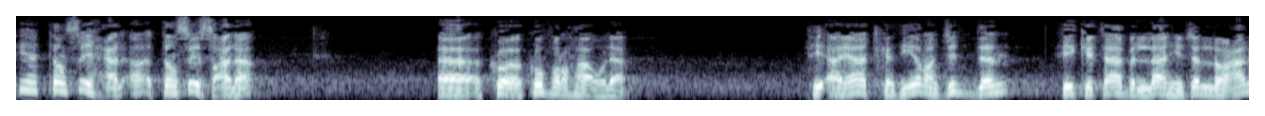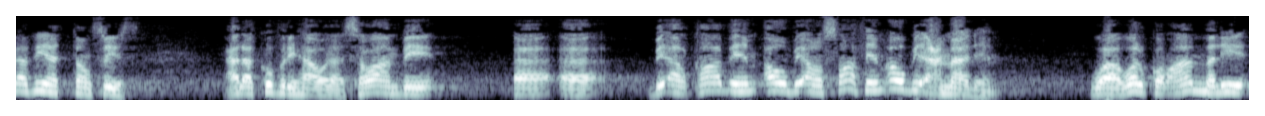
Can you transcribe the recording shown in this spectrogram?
فيها التنصيح التنصيص على آه، كفر هؤلاء. في آيات كثيرة جدا في كتاب الله جل وعلا فيها التنصيص على كفر هؤلاء سواء آه، آه، بألقابهم أو بأوصافهم أو بأعمالهم. والقرآن مليء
